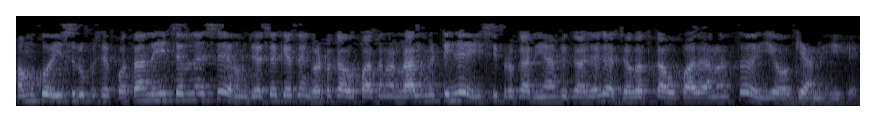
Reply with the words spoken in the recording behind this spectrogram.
हमको इस रूप से पता नहीं चलने से हम जैसे कहते हैं घट का उपादान लाल मिट्टी है इसी प्रकार यहाँ भी कहा जाएगा जगत का उपादान तो ये अज्ञान ही है।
